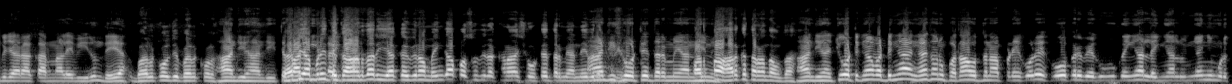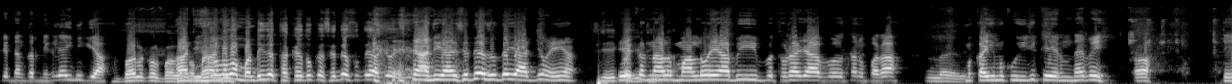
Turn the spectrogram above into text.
ਗੁਜ਼ਾਰਾ ਕਰਨ ਵਾਲੇ ਵੀਰ ਹੁੰਦੇ ਆ। ਬਿਲਕੁਲ ਜੀ ਬਿਲਕੁਲ। ਹਾਂਜੀ ਹਾਂਜੀ। ਤੇ ਵੀ ਬਾਕੀ ਆਪਣੀ ਦੁਕਾਨਦਾਰੀ ਆ ਕਈ ਵਾਰ ਮਹਿੰਗਾ ਪਸ਼ੂ ਵੀ ਰੱਖਣਾ ਛੋਟੇ ਦਰਮਿਆਨੇ ਵੀ ਹਾਂਜੀ ਰੱਖਣੇ। ਛੋਟੇ ਦਰਮਿਆਨੇ ਵੀ। ਹਰ ਇੱਕ ਤਰ੍ਹਾਂ ਦਾ ਹੁੰਦਾ। ਹਾਂਜੀ ਹਾਂ ਝੋਟੀਆਂ ਵੱਡੀਆਂ ਹੈਗੀਆਂ ਤੁਹਾਨੂੰ ਪਤਾ ਉਦੋਂ ਆਪਣੇ ਕੋਲੇ ਉਹ ਫਿਰ ਵੇਗੂ ਗਈਆਂ ਲਈਆਂ ਲੁਈਆਂ ਹੀ ਨਹੀਂ ਮੁੜ ਕੇ ਡੰਗਰ ਨਿਕਲਿਆ ਹੀ ਨਹੀਂ ਗਿਆ। ਬਿਲਕੁਲ ਬਿਲਕੁਲ। ਹਾਂਜੀ, ਮੈਨੂੰ ਹਾਂਜੀ। ਲੱਗਦਾ ਮੰਡੀ ਦੇ ਥੱਕੇ ਤੋਂ ਕਿ ਸਿੱਧੇ ਸੁੱਧੇ ਅੱਜ ਹੋਏ। ਹਾਂਜੀ ਹਾਂ ਸਿੱਧੇ ਸਿੱਧੇ ਹੀ ਅੱਜ ਹੋਏ ਆ। ਠੀਕ ਹੈ ਜੀ ਇੱਕ ਨਾਲ ਮੰਨ ਲਓ ਇਹ ਆ ਵੀ ਥੋੜਾ ਜਿਹਾ ਤੁਹਾਨੂੰ ਪਤਾ ਲੈ ਜੀ। ਮਕਈ ਮਕੂਈ ਜੀ ਕੇਰਨ ਦਾ ਭਈ। ਆਹ। ਤੇ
